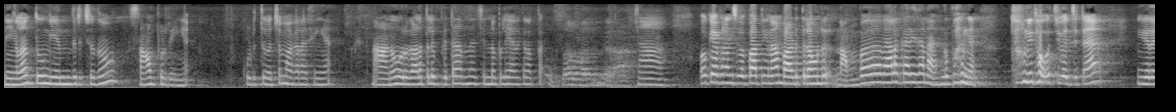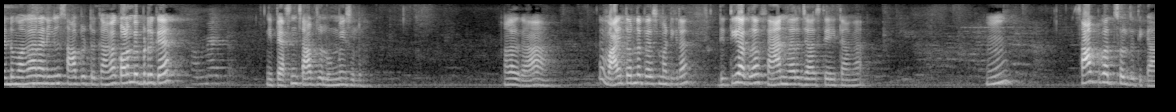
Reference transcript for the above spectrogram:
நீங்களாம் தூங்கி எழுந்திரிச்சதும் சாப்பிட்றீங்க. கொடுத்து வச்ச மகராசிங்க. நானும் ஒரு காலத்தில் இப்படி தான் இருந்தேன் சின்ன பிள்ளையா இருக்கிறப்ப. ஆ. ஓகே ஃப்ரெண்ட்ஸ் இப்போ பார்த்தீங்கன்னா நம்ம அடுத்த ரவுண்டு நம்ம வேலைக்காரி தானே? இங்கே பாருங்க. துணி துவைச்சி வச்சுட்டேன். இங்கே ரெண்டு மகாராணிங்களும் சாப்பிட்டுட்டு இருக்காங்க. குழம்பு எப்படி இருக்கு? நீ பேசன்னு சாப்பிட்டு சொல்லு உண்மையை சொல்லு. நல்லா இருக்கா? வாய் திறந்து பேச மாட்டேங்கிற. ரித்திகாவுக்கு தான் ஃபேன் வேறு ஜாஸ்தி ஆயிட்டாங்க. ம்? சாப்பிட்டு பார்த்து சொல்லு ரித்திகா.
